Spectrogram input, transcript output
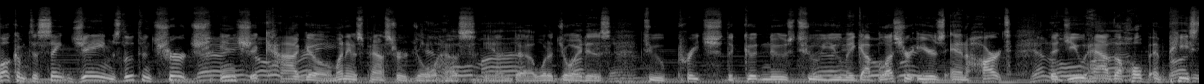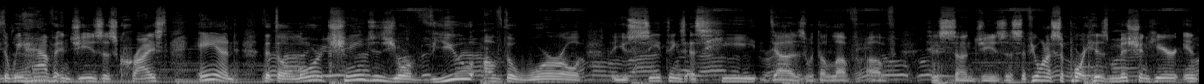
Welcome to St. James Lutheran Church in Chicago. My name is Pastor Joel Hess, and uh, what a joy it is to preach the good news to you. May God bless your ears and heart that you have the hope and peace that we have in Jesus Christ, and that the Lord changes your view of the world, that you see things as He does with the love of His Son Jesus. If you want to support His mission here in,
